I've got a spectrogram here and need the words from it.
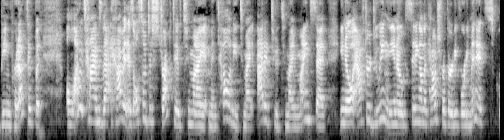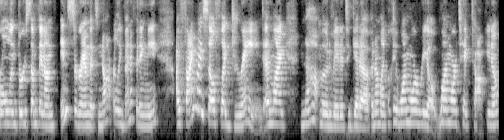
being productive, but a lot of times that habit is also destructive to my mentality, to my attitude, to my mindset. You know, after doing, you know, sitting on the couch for 30, 40 minutes, scrolling through something on Instagram that's not really benefiting me, I find myself like drained and like not motivated to get up. And I'm like, okay, one more reel, one more TikTok, you know?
